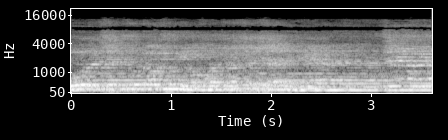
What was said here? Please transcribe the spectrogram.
无论身处高处又或者是深渊只要有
